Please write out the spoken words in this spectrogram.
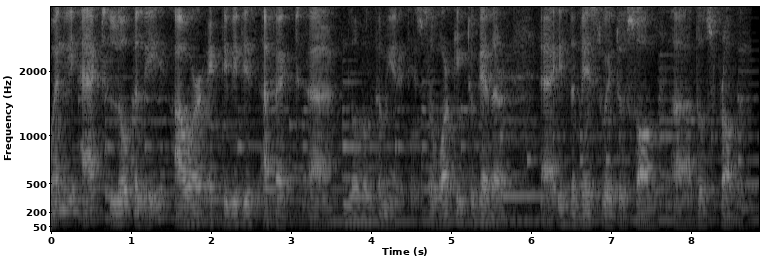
when we act locally, our activities affect uh, global communities. So working together uh, is the best way to solve uh, those problems.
